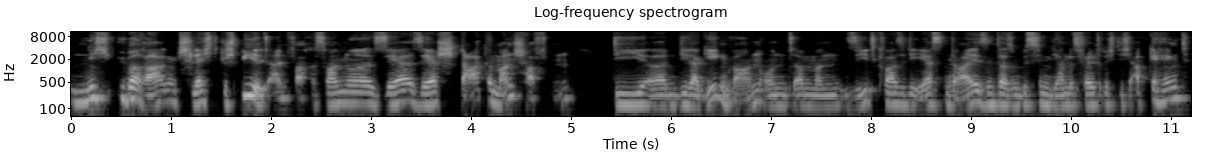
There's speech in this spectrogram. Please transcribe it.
nicht überragend schlecht gespielt einfach. Es waren nur sehr, sehr starke Mannschaften, die, äh, die dagegen waren. Und äh, man sieht quasi, die ersten drei sind da so ein bisschen, die haben das Feld richtig abgehängt.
